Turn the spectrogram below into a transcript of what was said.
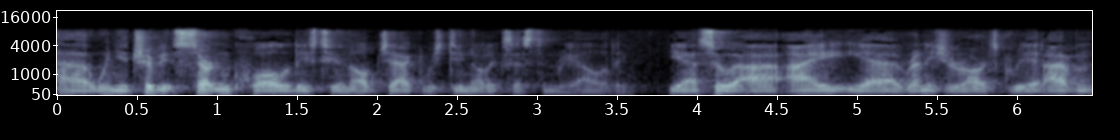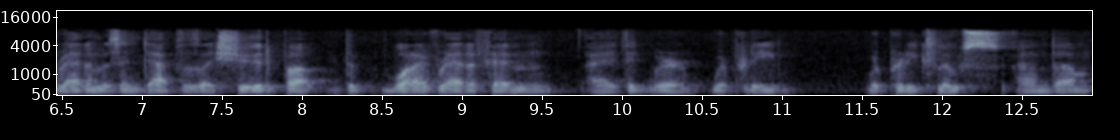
uh, when you attribute certain qualities to an object which do not exist in reality. Yeah, so I, I yeah, Rene Girard's great. I haven't read him as in depth as I should, but the, what I've read of him, I think we're we're pretty we're pretty close, and um,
